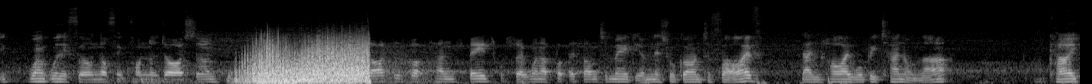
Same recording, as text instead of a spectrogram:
You won't really feel nothing from the Dyson. Dyson's got 10 speeds, so when I put this onto medium, this will go on to 5. Then high will be 10 on that. Okay.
